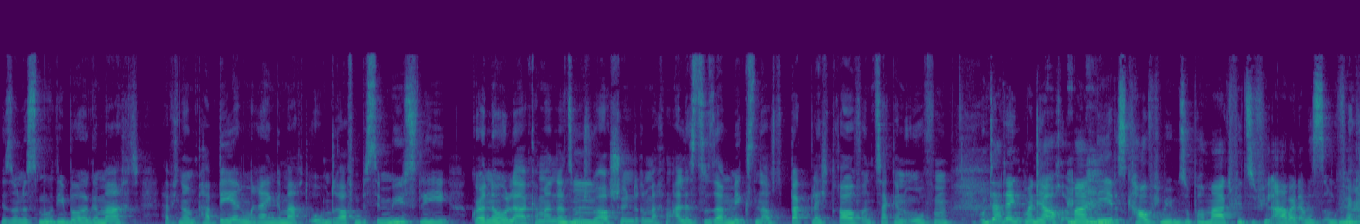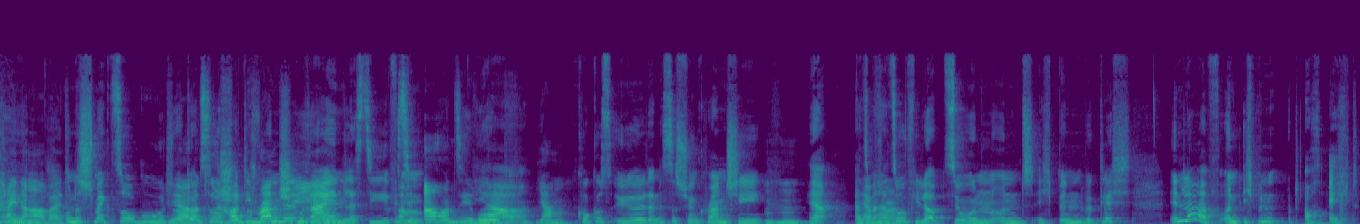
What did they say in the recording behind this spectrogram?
mir so eine Smoothie Bowl gemacht, habe ich noch ein paar Beeren reingemacht, obendrauf ein bisschen Müsli, Granola kann man da zum Beispiel auch schön drin machen. Alles zusammen mixen, aufs Backblech drauf und zack in den Ofen. Und da denkt man ja auch immer, nee, das kaufe ich mir im Supermarkt, viel zu viel Arbeit, aber das ist ungefähr keine Nein. Arbeit. Und es schmeckt so gut. Ja, oh Gott, so haut schön die Mandeln rein, lässt die bisschen vom Ahornsirup. Ja. Yum. Kokosöl, dann ist es schön crunchy. Ja, also Ja, man hat voll. so viele Optionen und ich bin wirklich in love. Und ich bin auch echt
